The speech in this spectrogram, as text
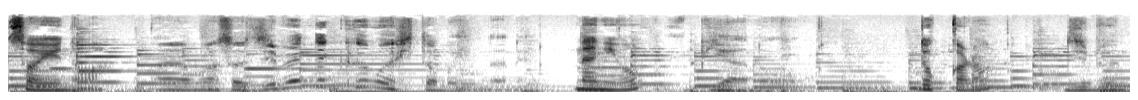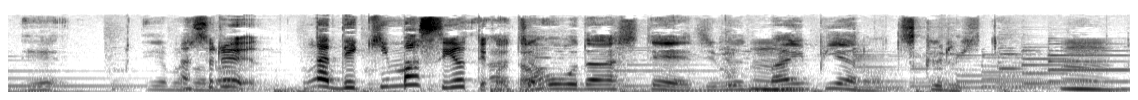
そういうのは。あまあそう自分で組む人もいるんだね。何を？ピアノを。どっから？自分えやっぱあそれができますよってこと？あじゃあオーダーして自分うん。マイピアノを作る人。うん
